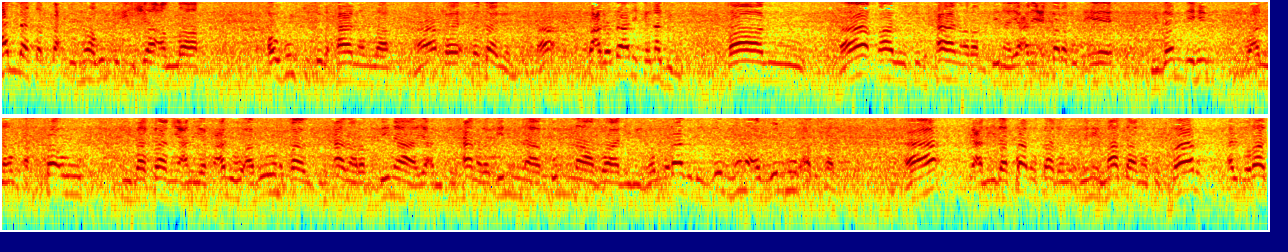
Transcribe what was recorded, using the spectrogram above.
هلا سبحتم؟ ما قلت إن شاء الله. أو قلت سبحان الله. ها؟ فسالم ها؟ بعد ذلك ندموا قالوا ها قالوا سبحان ربنا يعني اعترفوا بإيه؟ بذنبهم وأنهم أخطأوا فيما كان يعني يفعله أبوهم. قال سبحان ربنا يعني سبحان ربنا كنا ظالمين. والمراد بالظلم هنا الظلم الأصغر. ها؟ يعني إذا كانوا كانوا مؤمنين ما كانوا كفار المراد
